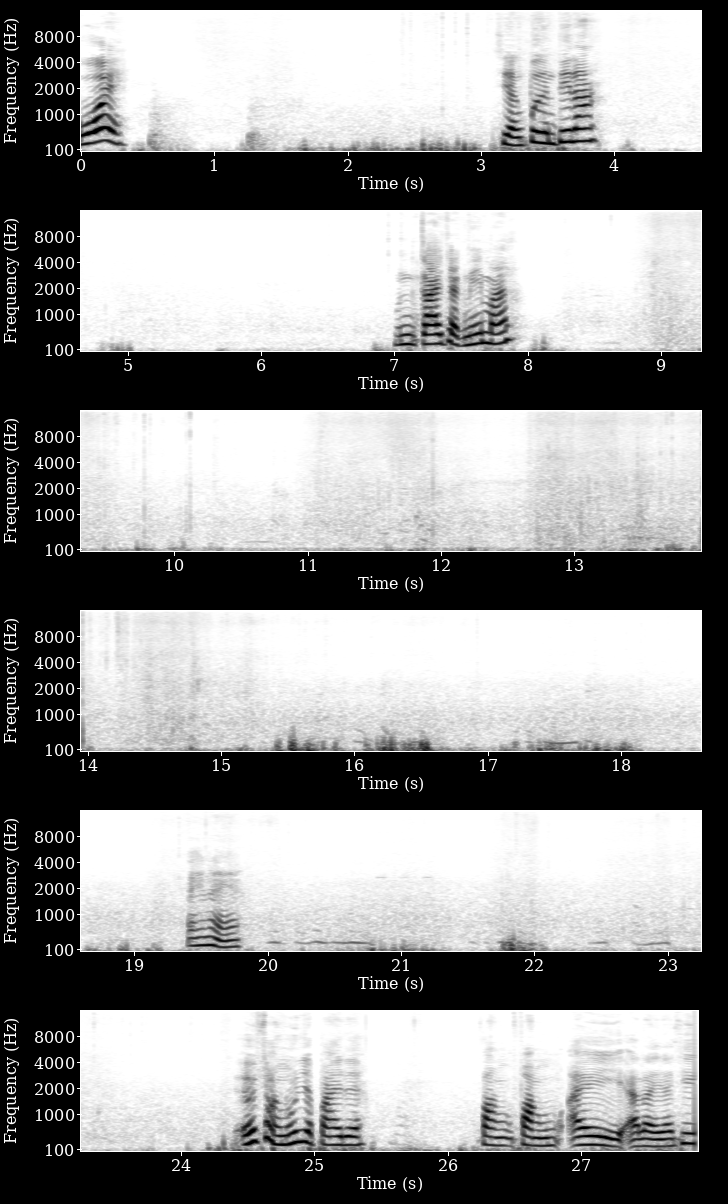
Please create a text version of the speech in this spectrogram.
โอ้ย เสียงปืนที่ละมันไกลจากนี้ไหมไปไหนอะ อ้ยฝั่งนู้นอย่าไปเลย ฝั่งฝั่งไอ้อะไรนะที่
